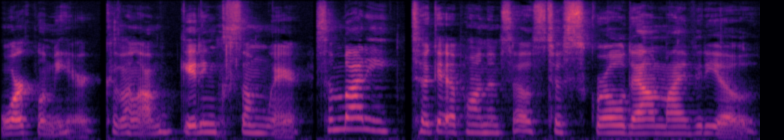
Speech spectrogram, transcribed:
work with me here because I'm, I'm, getting somewhere. Somebody took it upon themselves to scroll down my video,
